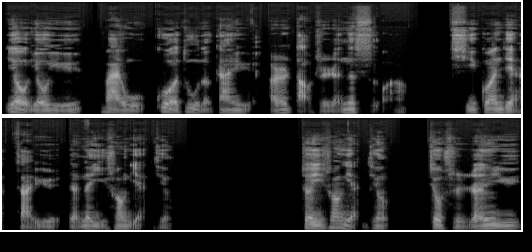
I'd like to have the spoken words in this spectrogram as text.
又由于外物过度的干预而导致人的死亡。其关键在于人的一双眼睛。这一双眼睛就是人与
